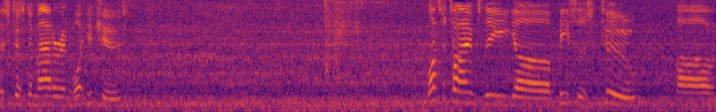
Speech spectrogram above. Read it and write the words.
it's just a matter in what you choose. Lots of times the uh, pieces too, um,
